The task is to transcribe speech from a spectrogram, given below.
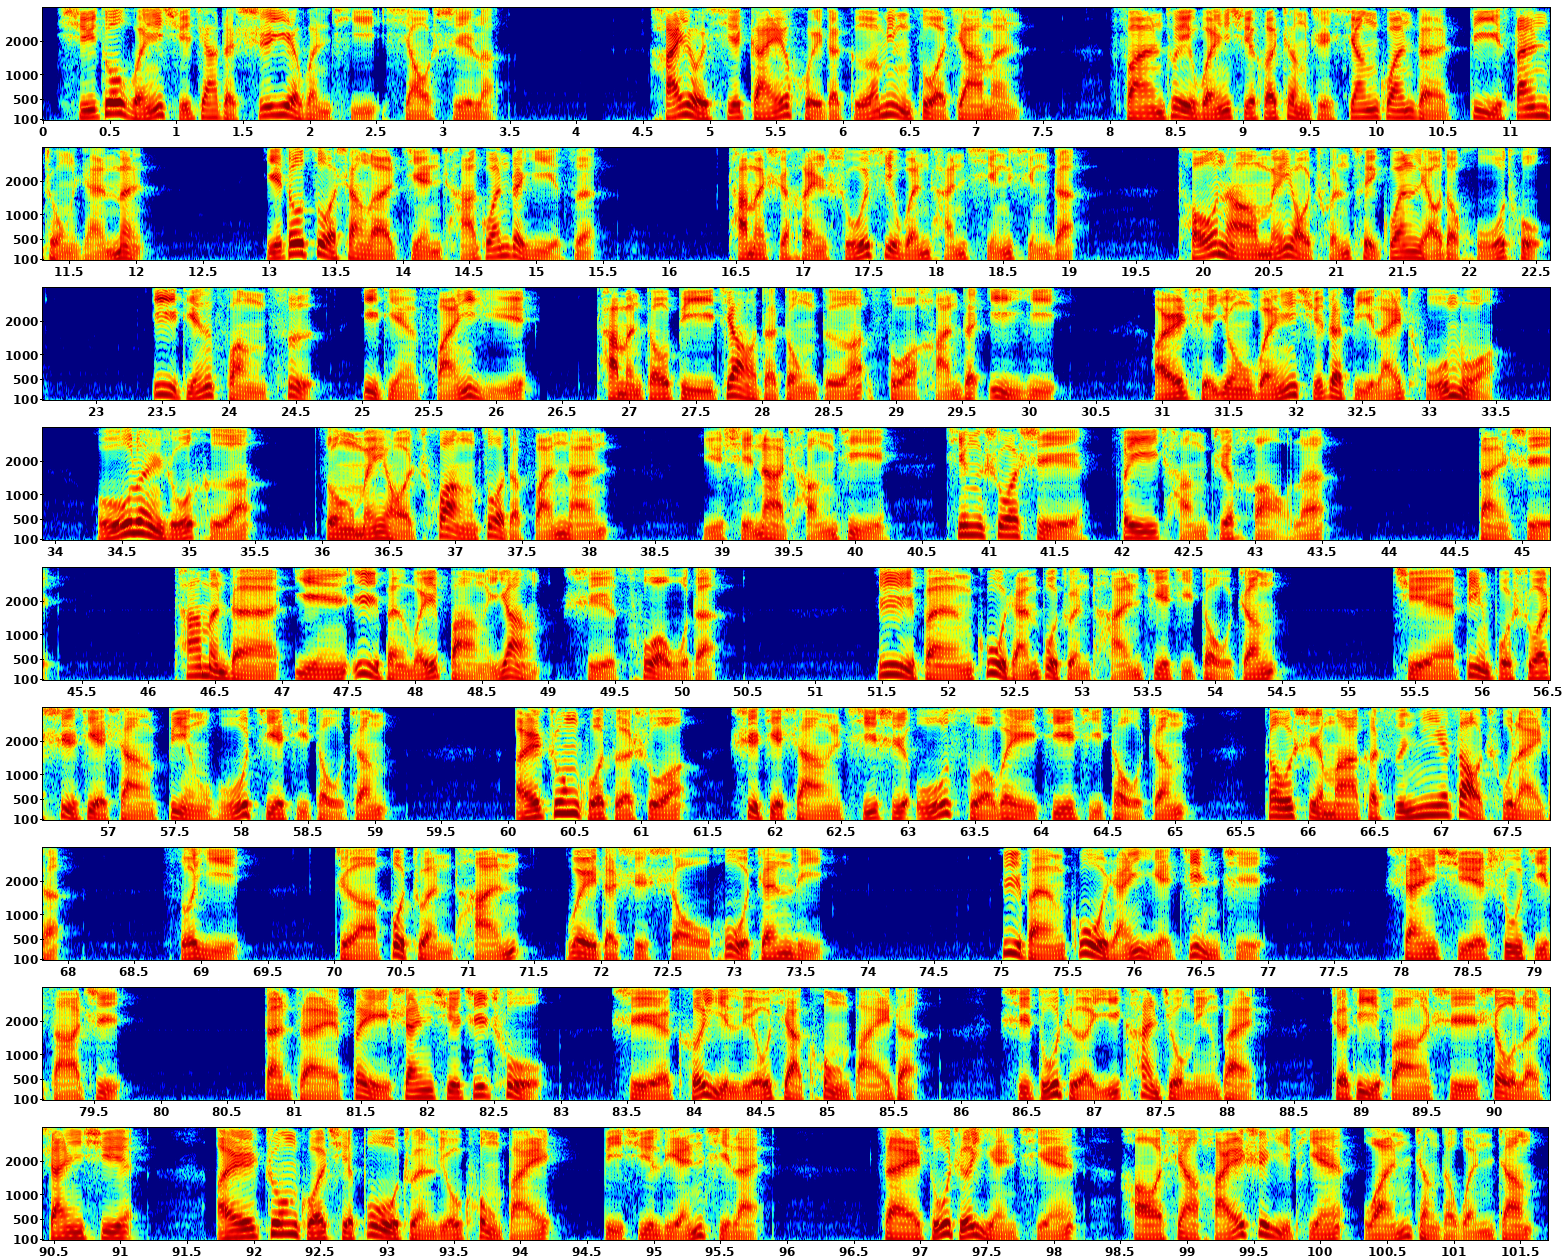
许多文学家的失业问题消失了，还有些改悔的革命作家们。反对文学和政治相关的第三种人们，也都坐上了检察官的椅子。他们是很熟悉文坛情形的，头脑没有纯粹官僚的糊涂，一点讽刺，一点反语，他们都比较的懂得所含的意义，而且用文学的笔来涂抹。无论如何。总没有创作的烦难，于是那成绩听说是非常之好了。但是他们的引日本为榜样是错误的。日本固然不准谈阶级斗争，却并不说世界上并无阶级斗争，而中国则说世界上其实无所谓阶级斗争。都是马克思捏造出来的，所以这不准谈，为的是守护真理。日本固然也禁止删削书籍杂志，但在被删削之处是可以留下空白的，使读者一看就明白这地方是受了删削，而中国却不准留空白。必须连起来，在读者眼前，好像还是一篇完整的文章，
